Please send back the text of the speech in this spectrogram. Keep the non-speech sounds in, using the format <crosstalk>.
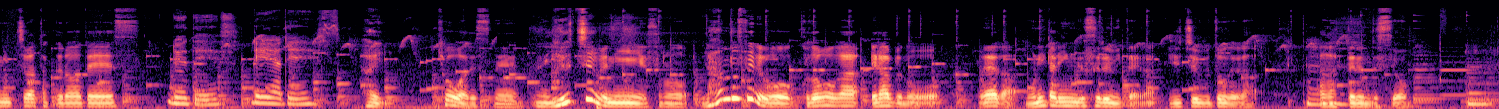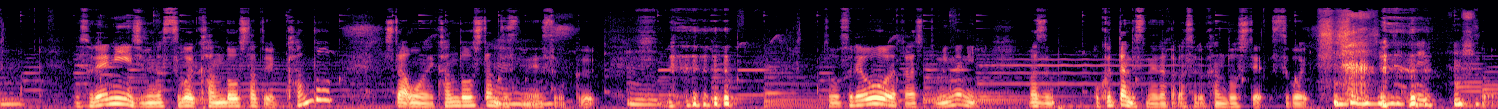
んにちは拓郎です。ルーです。レイヤです。はい。今日はですね YouTube にそのランドセルを子供が選ぶのを親がモニタリングするみたいな YouTube 動画が上がってるんですよ、うんでそれに自分がすごい感動したという感動したもうね感動したんですね、うんすごく。うん。<laughs> そうそれをだからちょっとみんなにまず送ったんですね。だからそれを感動してすごい。うん。ねそう。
